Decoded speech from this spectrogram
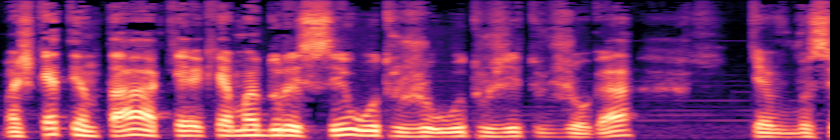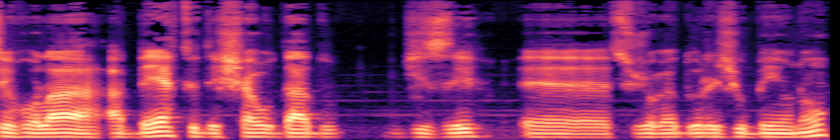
mas quer tentar, quer, quer amadurecer o outro, o outro jeito de jogar, que é você rolar aberto e deixar o dado dizer é, se o jogador agiu bem ou não,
